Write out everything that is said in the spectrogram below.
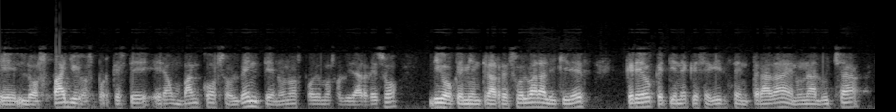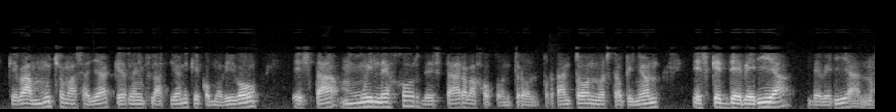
eh, los fallos, porque este era un banco solvente, no nos podemos olvidar de eso, digo que mientras resuelva la liquidez, creo que tiene que seguir centrada en una lucha que va mucho más allá, que es la inflación y que, como digo, está muy lejos de estar bajo control. Por tanto, nuestra opinión es que debería, debería, no,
